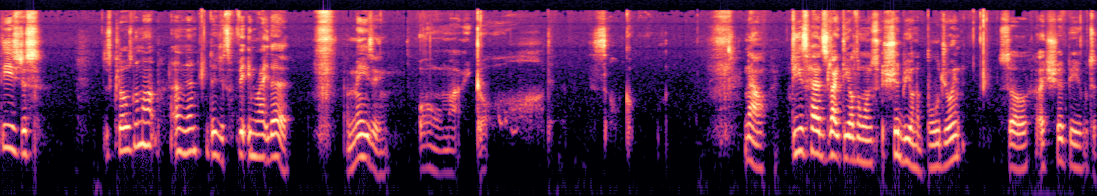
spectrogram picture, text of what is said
these just just close them up and then they just fit in right there. Amazing. Oh my god. So cool. Now, these heads, like the other ones, should be on a ball joint. So I should be able to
